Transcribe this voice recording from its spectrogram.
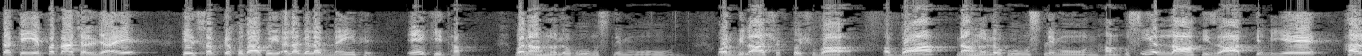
تاکہ یہ پتا چل جائے کہ سب کے خدا کوئی الگ الگ نہیں تھے، ایک ہی تھا۔ ونحن لہو مسلمون۔ اور بلا شک و شبہ، ابا نہن لہو مسلمون۔ ہم اسی اللہ کی ذات کے لیے ہر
